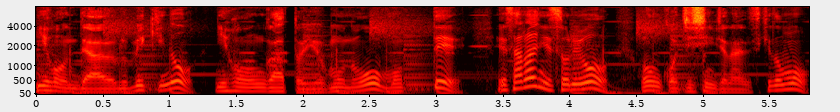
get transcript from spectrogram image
日本であるべきの日本画というものを持ってえさらにそれを温故自身じゃないですけども、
